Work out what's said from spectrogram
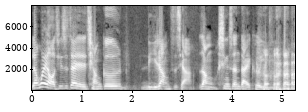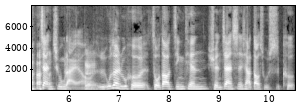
两位哦，其实，在强哥礼让之下，让新生代可以 站出来啊！对无论如何，走到今天选战剩下倒数时刻，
